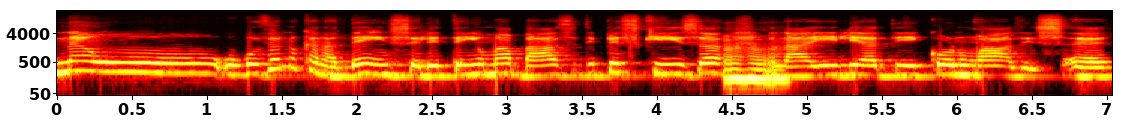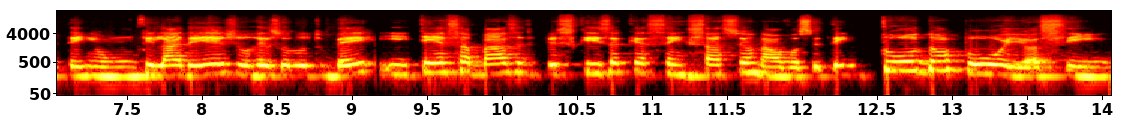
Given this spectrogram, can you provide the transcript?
Não, o, o governo canadense, ele tem uma base de pesquisa uhum. na ilha de Cornwallis, é, tem um vilarejo, Resoluto Bay, e tem essa base de pesquisa que é sensacional, você tem todo o apoio, assim,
